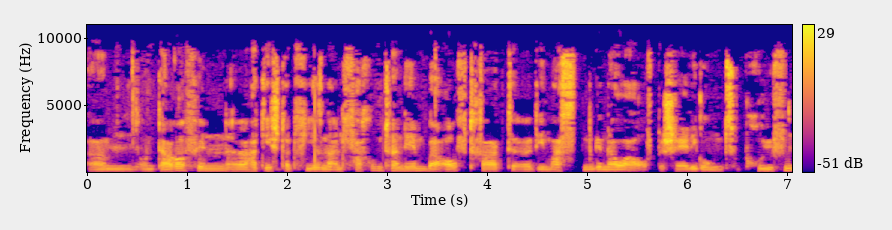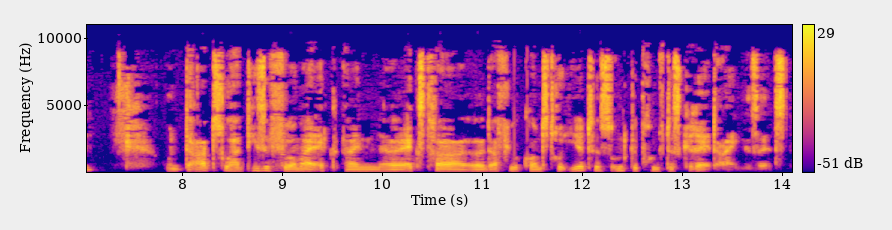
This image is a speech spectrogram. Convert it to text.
Ähm, und daraufhin äh, hat die Stadt Viersen ein Fachunternehmen beauftragt, äh, die Masten genauer auf Beschädigungen zu prüfen. Und dazu hat diese Firma ein äh, extra dafür konstruiertes und geprüftes Gerät eingesetzt.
